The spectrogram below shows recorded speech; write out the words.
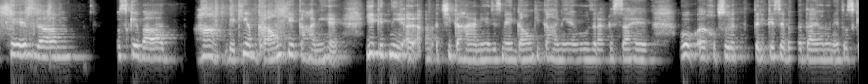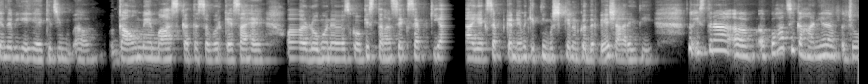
پھر اس کے بعد ہاں دیکھیے، اب گاؤں کی ایک کہانی ہے۔ یہ کتنی اچھی کہانی ہے، جس میں ایک گاؤں کی کہانی ہے، وہ ذرا قصہ ہے۔ وہ خوبصورت طریقے سے بتایا انہوں نے۔ تو اس کے اندر بھی یہی ہے کہ جی گاؤں میں ماسک کا تصور کیسا ہے اور لوگوں نے اس کو کس طرح سے ایکسیپٹ کیا یہ ایکسیپٹ کرنے میں کتنی مشکل ان کو درپیش آ رہی تھی۔ تو اس طرح بہت سی کہانیاں جو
